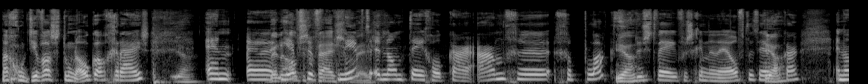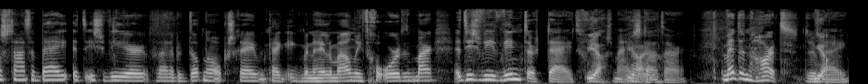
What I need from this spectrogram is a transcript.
Maar goed, je was toen ook al grijs. Ja. En eh, je hebt ze verknipt geweest. en dan tegen elkaar aangeplakt. Ja. Dus twee verschillende helften tegen Ja. elkaar. En dan staat erbij, het is weer... Waar heb ik dat nou opgeschreven? Kijk, ik ben helemaal niet geordend. Maar het is weer wintertijd, volgens Ja, mij staat daar. Met een hart erbij.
